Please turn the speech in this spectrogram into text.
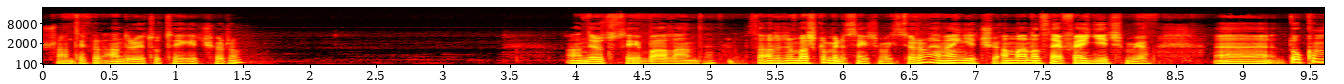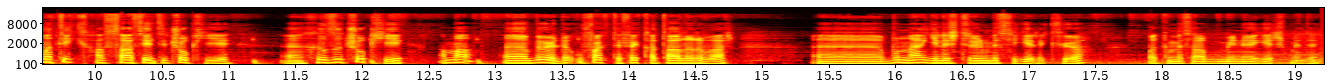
Şu an tekrar Android Auto'ya geçiyorum. Android Auto'ya bağlandı. Mesela aracın başka menüsüne geçmek istiyorum. Hemen geçiyor ama ana sayfaya geçmiyor. E, dokunmatik hassasiyeti çok iyi. E, hızı çok iyi ama e, böyle ufak tefek hataları var. E, bunlar geliştirilmesi gerekiyor. Bakın mesela bu menüye geçmedi.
